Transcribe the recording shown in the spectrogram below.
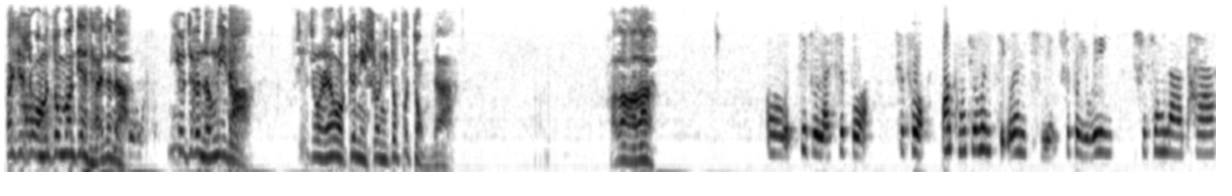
而且是我们东方电台的呢。你有这个能力的，这种人我跟你说，你都不懂的。好了好了，哦，我记住了，师傅。师傅，帮同学问几个问题。师傅，有位师兄呢，他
